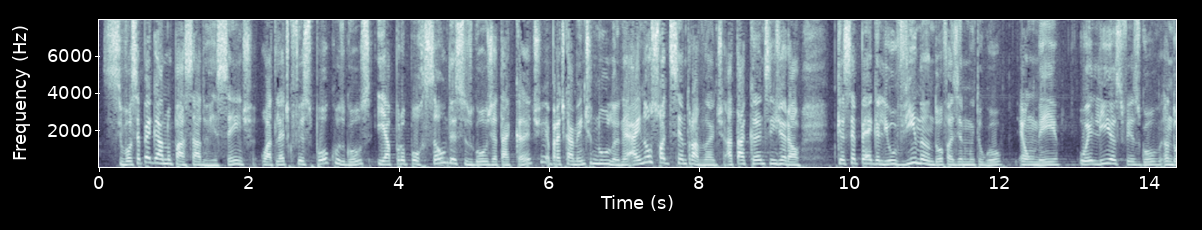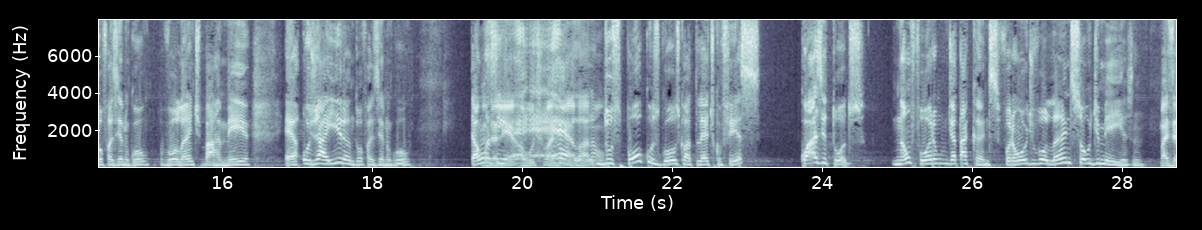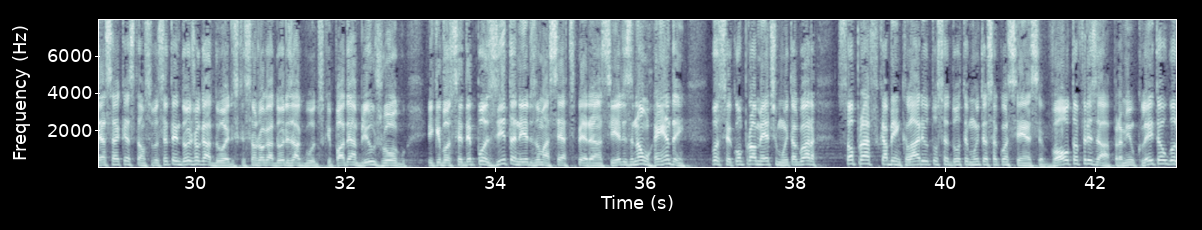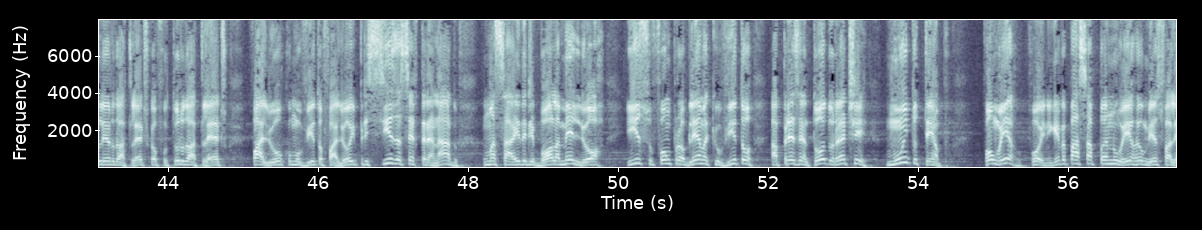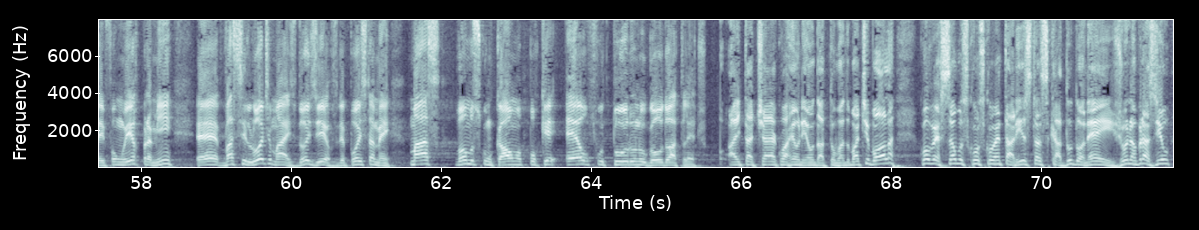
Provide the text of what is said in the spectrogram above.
se você pegar no passado recente, o Atlético fez poucos gols e a proporção desses gols de atacante é praticamente nula, né? Aí não só de centroavante, atacantes em geral. Porque você pega ali, o Vina andou fazendo muito gol, é um meia. O Elias fez gol, andou fazendo gol, volante barra meia. É, o Jair andou fazendo gol. Então, Mas assim, a, última é, linha lá não. Dos poucos gols que o Atlético fez, quase todos não foram de atacantes, foram ou de volantes ou de meias. Né? Mas essa é a questão. Se você tem dois jogadores que são jogadores agudos, que podem abrir o jogo e que você deposita neles uma certa esperança e eles não rendem, você compromete muito. Agora, só para ficar bem claro e o torcedor ter muito essa consciência, volto a frisar: para mim, o Cleiton é o goleiro do Atlético, é o futuro do Atlético. Falhou como o Vitor falhou e precisa ser treinado uma saída de bola melhor. Isso foi um problema que o Vitor apresentou durante muito tempo. Foi um erro? Foi. Ninguém vai passar pano no erro, eu mesmo falei. Foi um erro para mim, é, vacilou demais. Dois erros, depois também. Mas vamos com calma, porque é o futuro no gol do Atlético a Itatiaia com a reunião da turma do bate-bola. Conversamos com os comentaristas Cadu Doné e Júnior Brasil.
